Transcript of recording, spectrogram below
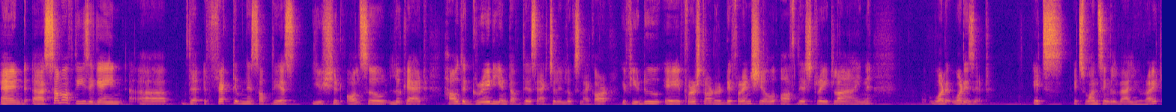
And uh, some of these, again, the effectiveness of this, you should also look at how the gradient of this actually looks like. Or if you do a first order differential of this straight line, what what is it? It's it's one single value right?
